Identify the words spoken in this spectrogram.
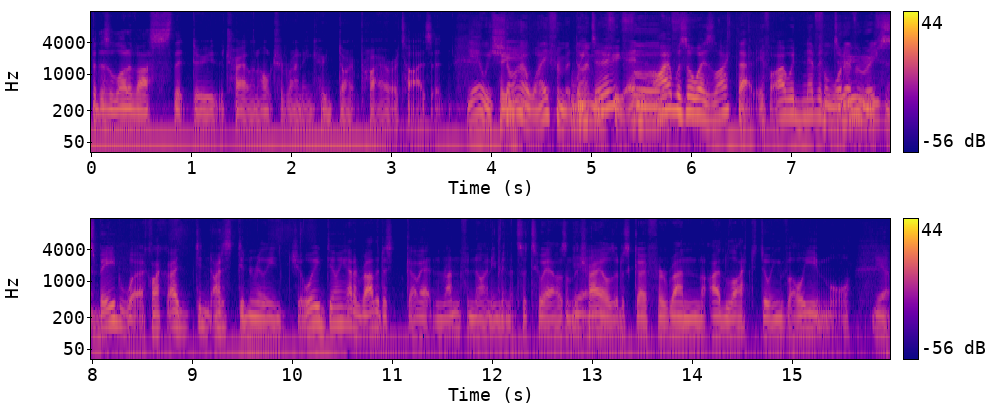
But there's a lot of us that do the trail and ultra running who don't prioritize it. Yeah, we who- shy away from it, We do, we? and I was always like that. If I would never for do whatever reason. speed work, like I didn't, I just didn't really enjoy doing it. I'd rather just go out and run for ninety minutes or two hours on the Yeah. trails, or just go for a run. I liked doing volume more, Yeah.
